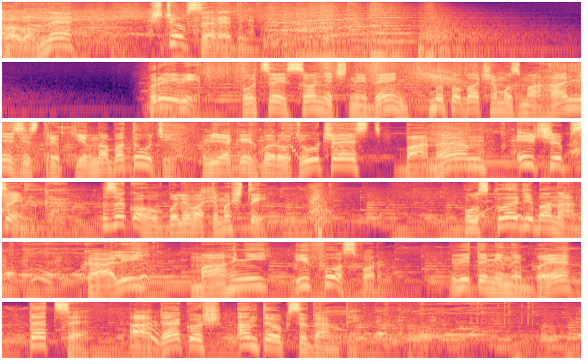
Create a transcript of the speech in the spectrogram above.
Головне, що всередині. Привіт! У цей сонячний день ми побачимо змагання зі стрибків на батуті, в яких беруть участь банан і чипсинка. За кого вболіватимеш ти? У складі банану калій, магній і фосфор, вітаміни Б та С, а також антиоксиданти.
